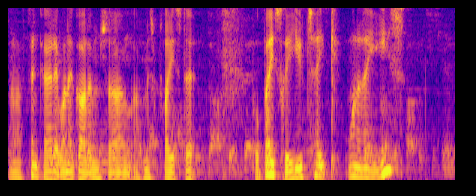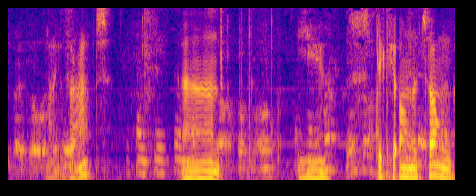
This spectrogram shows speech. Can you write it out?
And I think I had it when I got him, so I've misplaced it. But basically, you take one of these, like that, and you stick it on the tongue.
